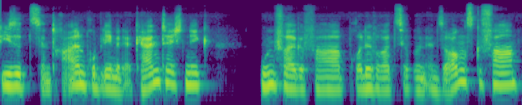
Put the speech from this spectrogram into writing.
diese zentralen Probleme der Kerntechnik, Unfallgefahr, Proliferation, Entsorgungsgefahr.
